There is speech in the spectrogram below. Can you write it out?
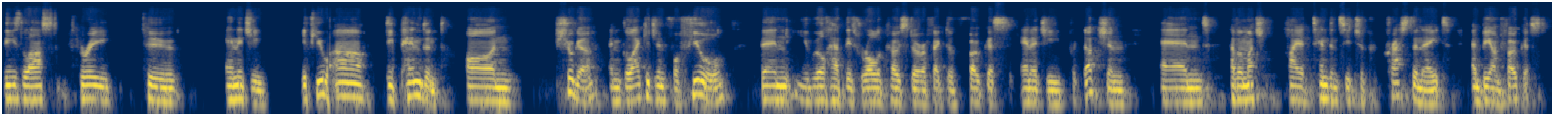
these last three to energy. If you are dependent on sugar and glycogen for fuel, then you will have this roller coaster effect of focus, energy, production, and have a much higher tendency to procrastinate and be unfocused.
